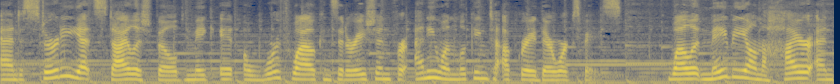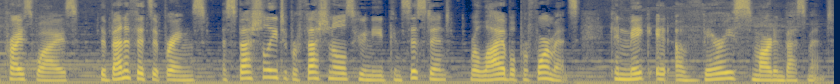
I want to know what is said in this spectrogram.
and a sturdy yet stylish build make it a worthwhile consideration for anyone looking to upgrade their workspace. While it may be on the higher end price-wise, the benefits it brings, especially to professionals who need consistent, reliable performance, can make it a very smart investment.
